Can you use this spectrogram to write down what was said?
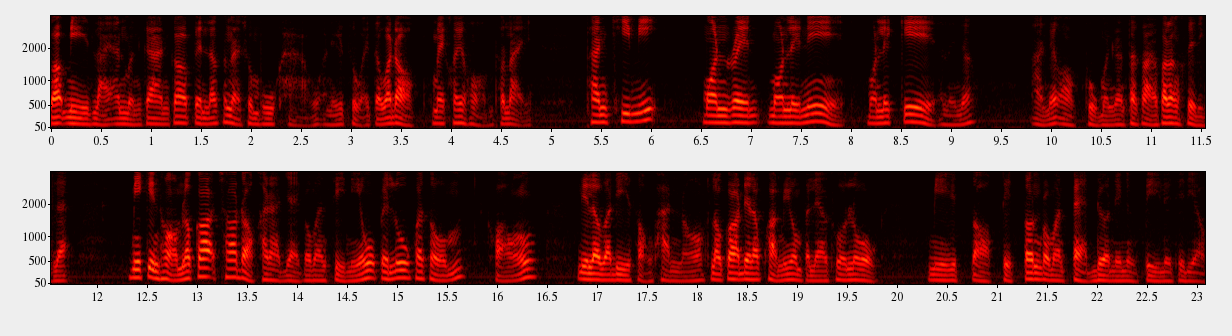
ก็มีหลายอันเหมือนกัน ก็เป็นลักษณะชมพูขาว อันนี้สวย แต่ว่าดอกไม่ค่อยหอมเท่าไหร่ พันคีมิ มอนเรน มอนเลเน่ มอนเลเก้ อะไรนะอ่านไม่ออกถูกเหมือนกัน ภาษาฝรั่งเศสอีกแล้ว มีกลิ่นหอมแล้วก็ช่อดอกขนาดใหญ่ประมาณ 4 นิ้ว เป็นลูกผสมของลีลาวดี 2000 เนาะ แล้วก็ได้รับความนิยมไปแล้วทั่วโลก มีดอกติดต้นประมาณ 8 เดือนใน 1 ปีเลยทีเดียว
